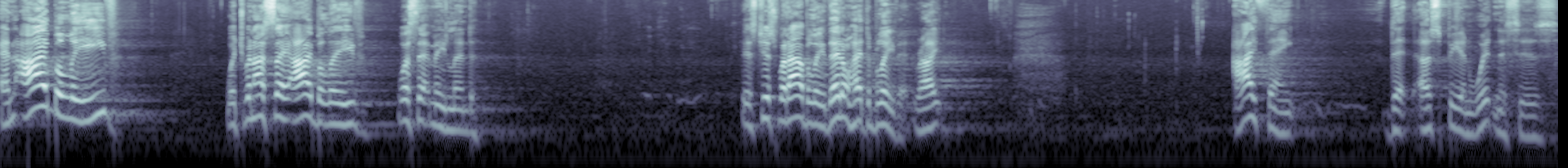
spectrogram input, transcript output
And I believe, which when I say I believe, what's that mean, Linda? It's just what I believe. They don't have to believe it, right? I think that us being witnesses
